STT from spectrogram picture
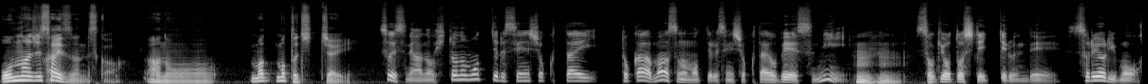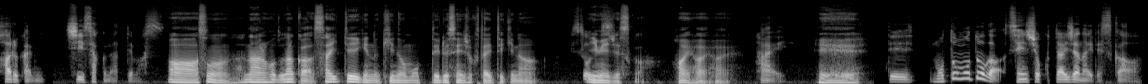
同じサイズなんですか、あのー、も、もっとちっちゃい。そうですね、あの人の持ってる染色体とか、マウスの持ってる染色体をベースにうんうん。削ぎ落としていってるんで、それよりもはるかに小さくなってます。ああ、そうなんだ。なるほど。なんか最低限の機能を持ってる染色体的なイ。メージですか？はいはいはい。はい。えで、もともとが染色体じゃないですか。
